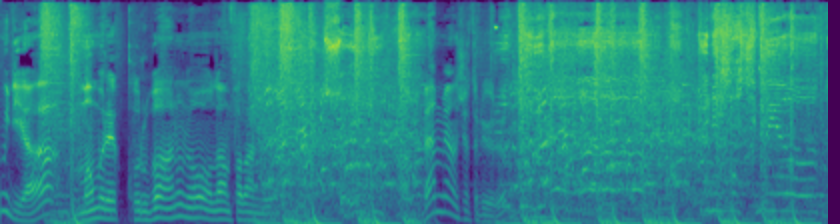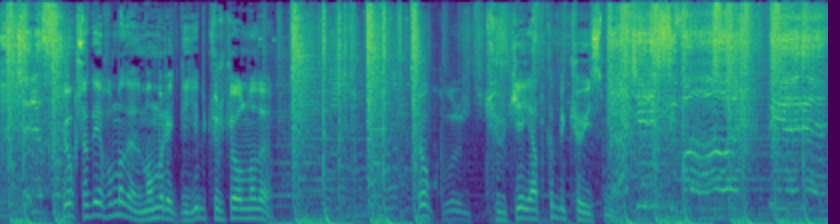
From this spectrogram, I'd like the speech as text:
Muydu ya? Mamurek kurbanın o olan falan diye. Ben mi yanlış hatırlıyorum? Yoksa da yapılmalı yani. Mamurekli gibi Türkiye olmalı. Çok Türkiye yatkın bir köy ismi. Var bir yere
